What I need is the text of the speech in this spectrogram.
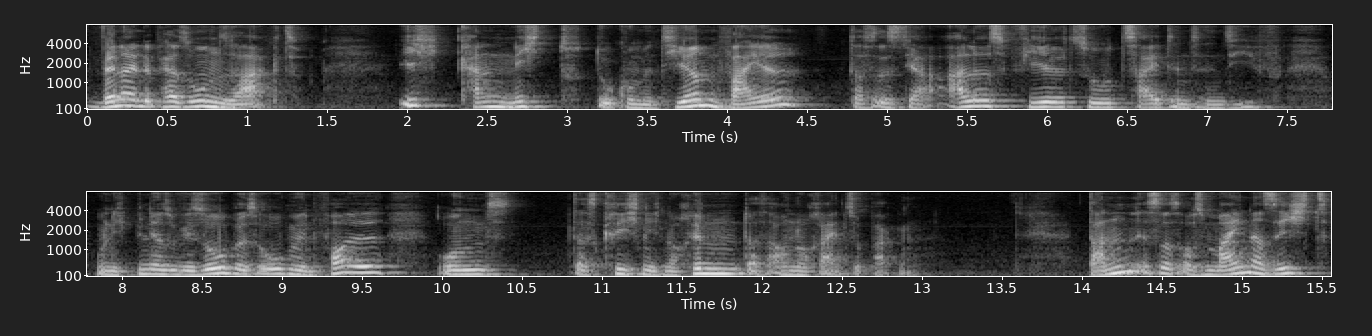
Wenn eine Person sagt, ich kann nicht dokumentieren, weil das ist ja alles viel zu zeitintensiv und ich bin ja sowieso bis oben hin voll und das kriege ich nicht noch hin, das auch noch reinzupacken. Dann ist das aus meiner Sicht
